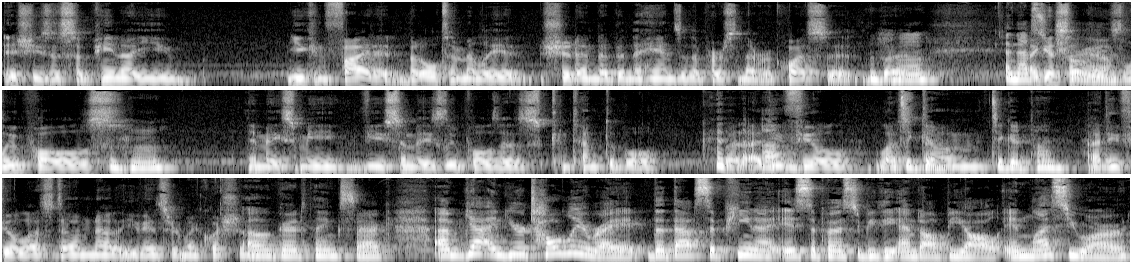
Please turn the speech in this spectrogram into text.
issues a subpoena, you you can fight it, but ultimately it should end up in the hands of the person that requests it. Mm-hmm. But and that's I guess true. all these loopholes. Mm-hmm. It makes me view some of these loopholes as contemptible. But I do oh, feel less good, dumb. It's a good pun. I do feel less dumb now that you've answered my question. Oh, good. Thanks, Zach. Um, yeah, and you're totally right that that subpoena is supposed to be the end all be all unless you are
